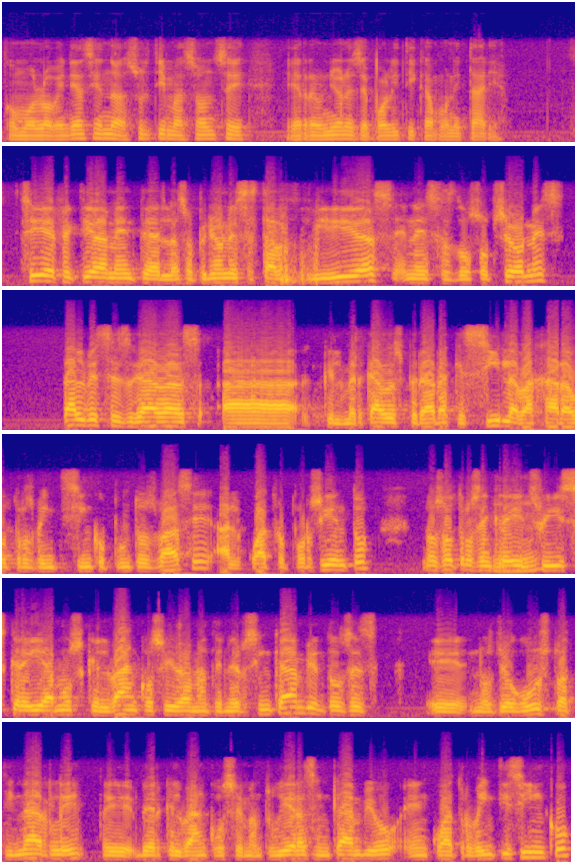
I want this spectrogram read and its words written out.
como lo venía haciendo en las últimas 11 eh, reuniones de política monetaria. Sí, efectivamente, las opiniones estaban divididas en esas dos opciones, tal vez sesgadas a que el mercado esperara que sí la bajara a otros 25 puntos base, al 4%. Nosotros en Credit Suisse creíamos que el banco se iba a mantener sin cambio, entonces eh, nos dio gusto atinarle, eh, ver que el banco se mantuviera sin cambio en 4.25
